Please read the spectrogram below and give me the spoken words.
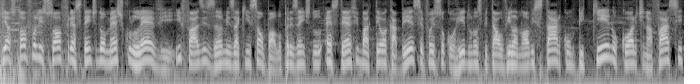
Dias Toffoli sofre acidente doméstico leve e faz exames aqui em São Paulo. O presidente do STF bateu a cabeça e foi socorrido no hospital Vila Nova Star com um pequeno corte na face,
